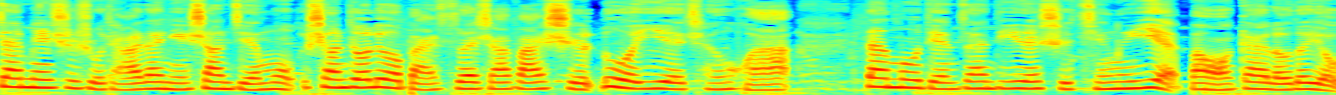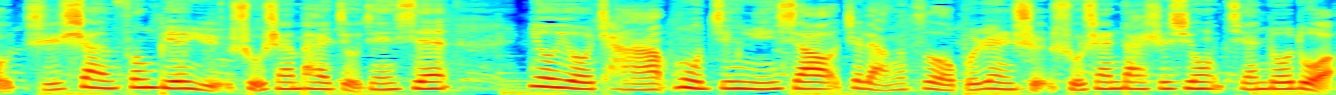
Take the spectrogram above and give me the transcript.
下面是薯条带你上节目。上周六百思的沙发是落叶陈华，弹幕点赞第一的是秦林叶，帮我盖楼的有直扇风别雨、蜀山派九剑仙、又有茶、木惊云霄这两个字我不认识。蜀山大师兄钱朵朵，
